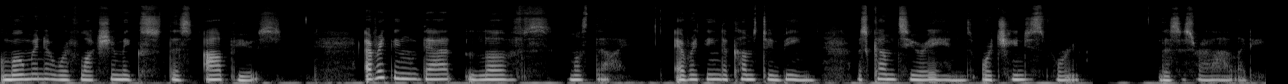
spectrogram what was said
A moment of reflection makes this obvious. Everything that loves must die. Everything that comes to being must come to an end or change its form. This is reality.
